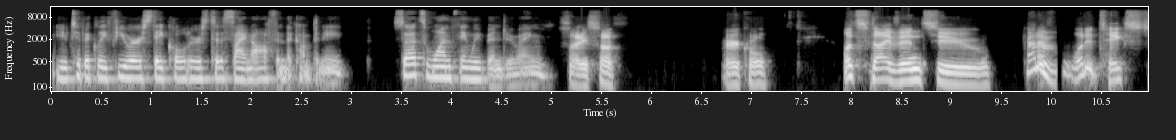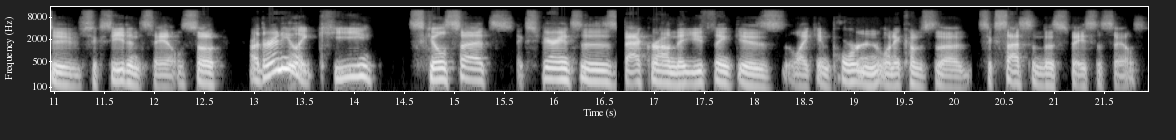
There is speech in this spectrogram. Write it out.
you know, typically fewer stakeholders to sign off in the company. So that's one thing we've been doing. Exciting stuff. Very cool. Let's dive into kind of what it takes to succeed in sales. So, are there any like key skill sets, experiences, background that you think is like important when it comes to success in this space of sales?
